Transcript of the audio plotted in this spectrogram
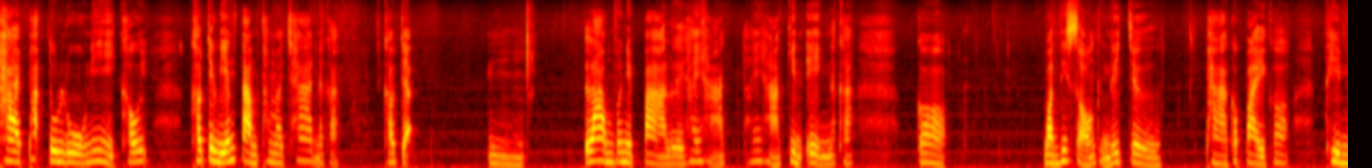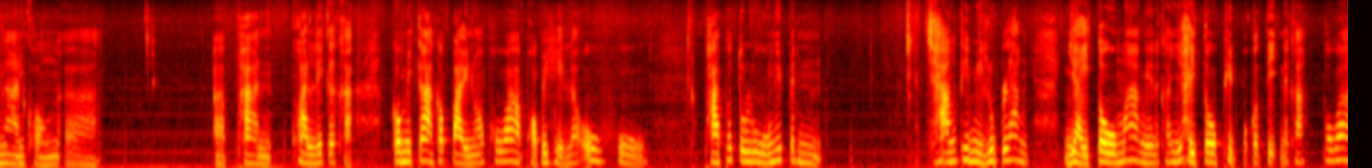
พายพระตูลูนี่เขาเขาจะเลี้ยงตามธรรมชาตินะคะเขาจะล่ามไว้ในป่าเลยให้หาให้หากินเองนะคะ ก็วันที่สองถึงได้เจอ พาเข้าไปก็ทีมงานของเออเอ่อพานควานเล็กอะค่ะ ก็ไม่กล้าเข้าไปเนาะเพราะว่าพอไปเห็นแล้วโอ้โหพายพระตูลูนี่เป็น ช้างที่มีรูปร่างใหญ่โตมากเลยนะคะ ใหญ่โตผิดปกตินะคะ เพราะว่า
